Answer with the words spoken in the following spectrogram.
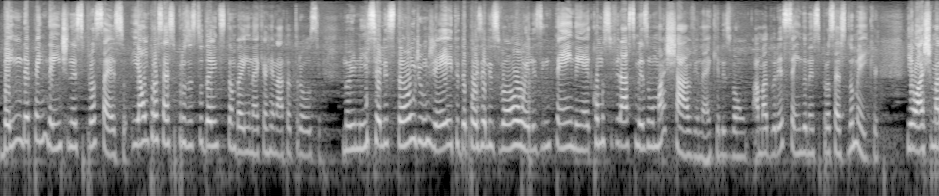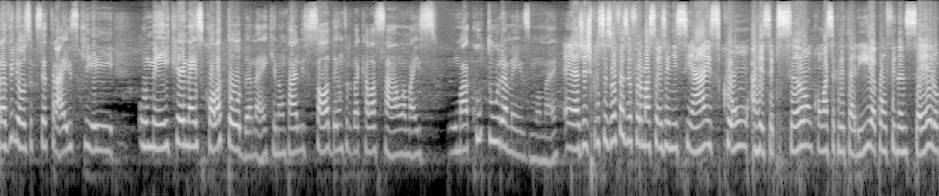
bem independente nesse processo. E é um processo para os estudantes também, né, que a Renata trouxe. No início eles estão de um jeito, depois eles vão, eles entendem, é como se virasse mesmo uma chave, né, que eles vão amadurecendo nesse processo do maker. E eu acho maravilhoso que você traz que o maker na escola toda, né, que não está ali só dentro daquela sala, mas uma cultura mesmo, né? É, a gente precisou fazer formações iniciais com a recepção, com a secretaria, com o financeiro,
